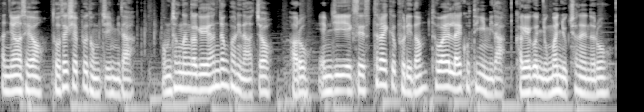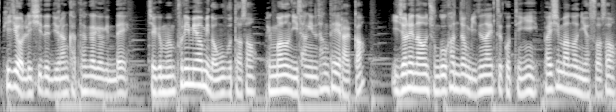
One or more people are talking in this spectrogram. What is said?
안녕하세요. 도색 셰프 동찌입니다. 엄청난 가격의 한정판이 나왔죠? 바로 MGEX 스트라이크 프리덤 트와일라이 코팅입니다. 가격은 66,000엔으로 PG 얼리시드 뉴랑 같은 가격인데 지금은 프리미엄이 너무 붙어서 100만원 이상인 상태랄까? 이전에 나온 중국 한정 미드나이트 코팅이 80만원이었어서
